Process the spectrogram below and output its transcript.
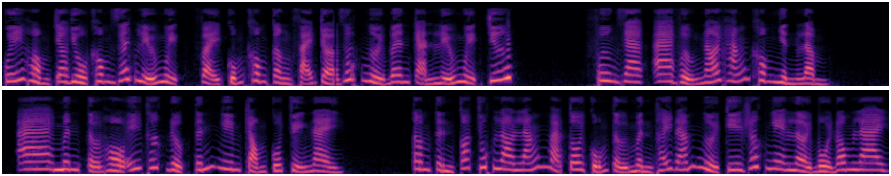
quý hồng cho dù không giết Liễu Nguyệt, vậy cũng không cần phải trợ giúp người bên cạnh Liễu Nguyệt chứ. Phương gia A Vượng nói hắn không nhìn lầm. A Minh tự hồ ý thức được tính nghiêm trọng của chuyện này. Tâm tình có chút lo lắng mà tôi cũng tự mình thấy đám người kia rất nghe lời Bùi Đông Lai.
